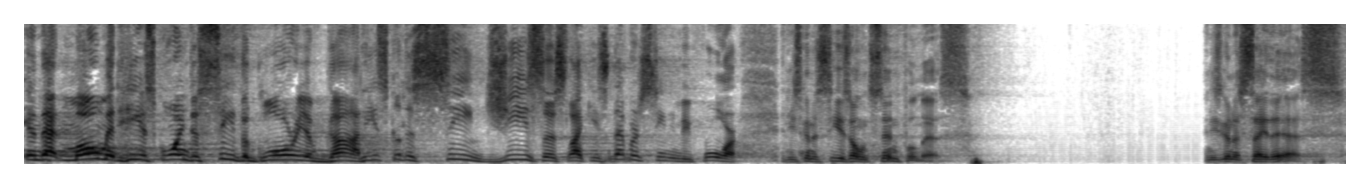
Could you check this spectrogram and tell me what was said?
In that moment, he is going to see the glory of God. He's going to see Jesus like he's never seen him before, and he's going to see his own sinfulness. And he's going to say this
